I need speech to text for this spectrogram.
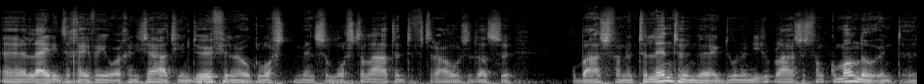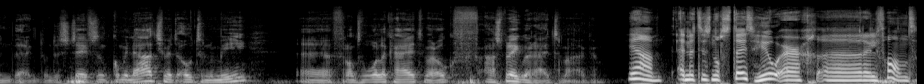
uh, leiding te geven aan je organisatie. En durf je dan ook los, mensen los te laten en te vertrouwen, zodat ze op basis van hun talent hun werk doen en niet op basis van commando hun, hun werk doen. Dus het heeft een combinatie met autonomie, uh, verantwoordelijkheid, maar ook aanspreekbaarheid te maken. Ja, en het is nog steeds heel erg uh, relevant.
